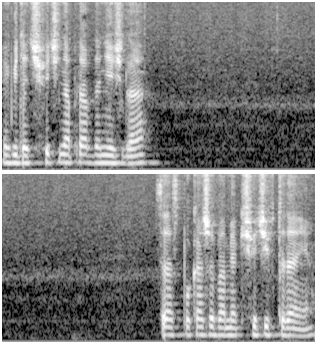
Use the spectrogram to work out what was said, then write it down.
Jak widać świeci naprawdę nieźle. Zaraz pokażę Wam jak świeci w terenie.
